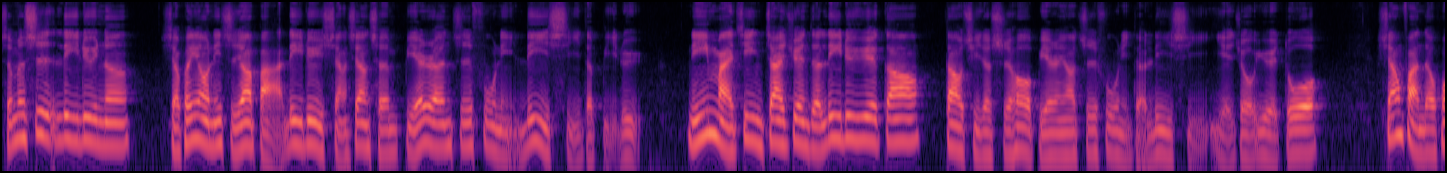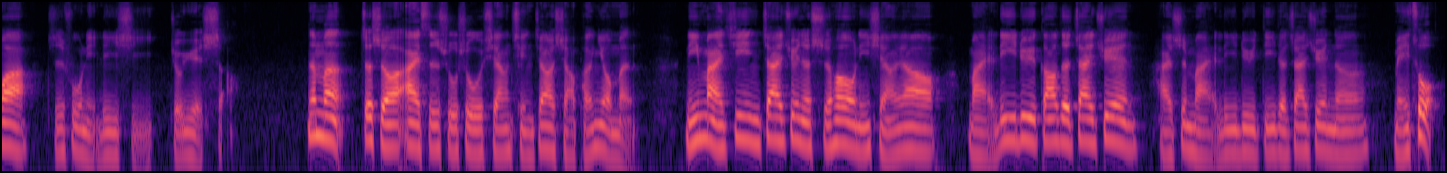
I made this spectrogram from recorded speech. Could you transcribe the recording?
什么是利率呢？小朋友，你只要把利率想象成别人支付你利息的比率。你买进债券的利率越高，到期的时候别人要支付你的利息也就越多。相反的话，支付你利息就越少。那么这时候，艾斯叔叔想请教小朋友们：你买进债券的时候，你想要买利率高的债券，还是买利率低的债券呢？没错。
